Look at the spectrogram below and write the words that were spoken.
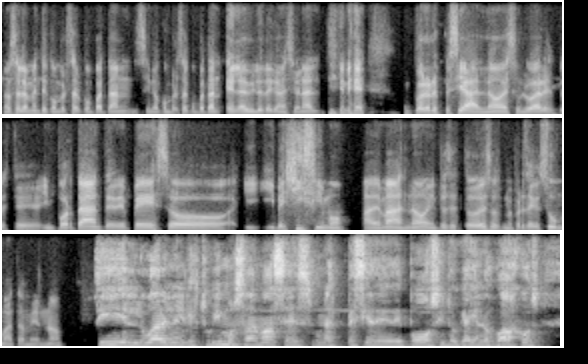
no solamente conversar con Patán, sino conversar con Patán en la Biblioteca Nacional tiene un color especial, ¿no? Es un lugar este, importante, de peso y, bellísimo, además, ¿no? Entonces todo eso me parece que suma también, ¿no? Sí, el lugar en el que estuvimos además es una especie de depósito que hay en los bajos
